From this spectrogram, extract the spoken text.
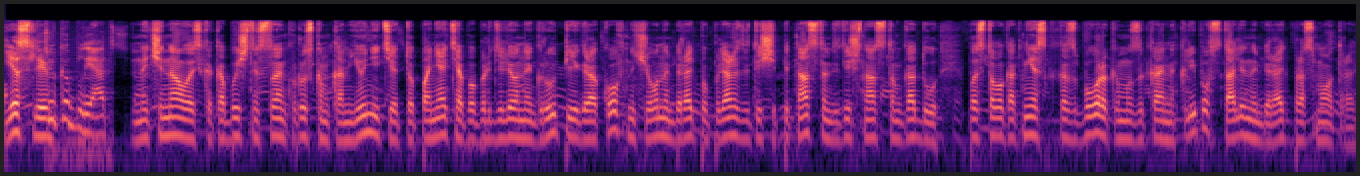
Если начиналось как обычный сленг в русском комьюнити, то понятие об определенной группе игроков начало набирать популярность в 2015-2016 году, после того, как несколько сборок и музыкальных клипов стали набирать просмотры.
